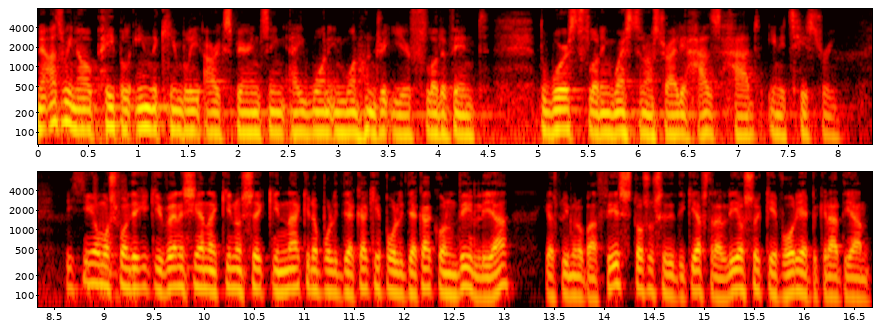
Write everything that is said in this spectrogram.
Now, as we know, people in the Kimberley are experiencing a one in 100 year flood event, the worst flooding Western Australia has had in its history. Η Ομοσπονδιακή Κυβέρνηση ανακοίνωσε κοινά κοινοπολιτιακά και πολιτιακά κονδύλια για τους πλημμυροπαθείς τόσο σε Δυτική Αυστραλία όσο και Βόρεια Επικράτεια.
